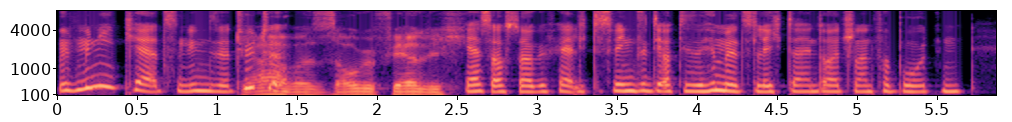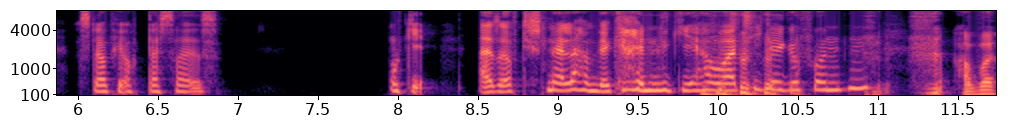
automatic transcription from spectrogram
Mit Mini-Kerzen in dieser Tüte. Ja, Ja, aber saugefährlich. ist auch saugefährlich. Deswegen sind ja auch diese Himmelslichter in Deutschland verboten. Was, glaube ich, auch besser ist. Okay. Also auf die Schnelle haben wir keinen WikiHow-Artikel gefunden. Aber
